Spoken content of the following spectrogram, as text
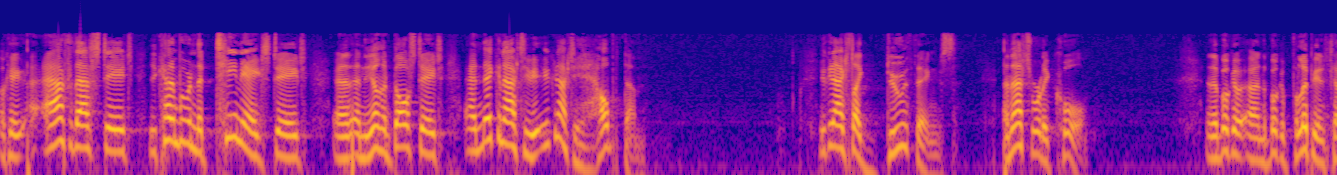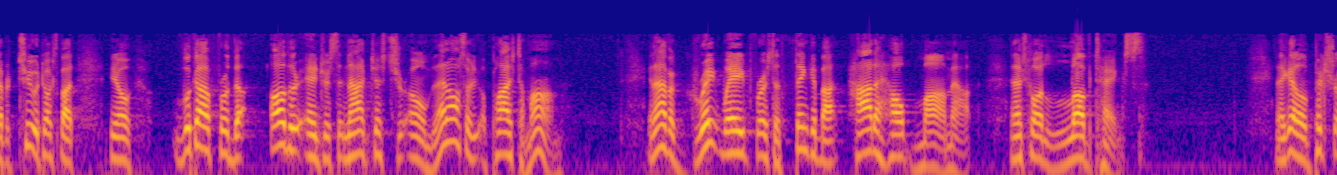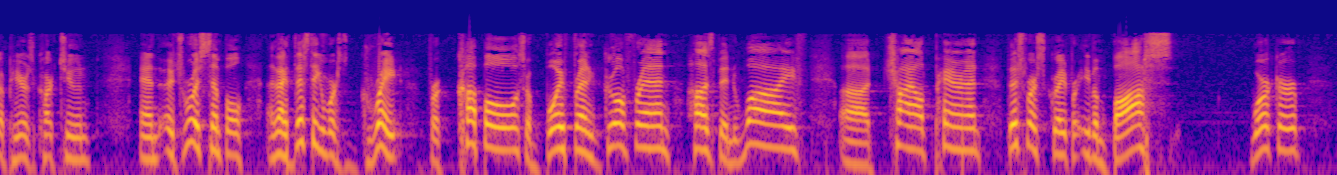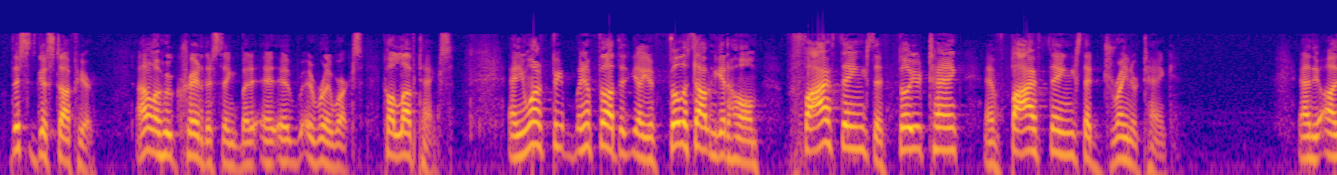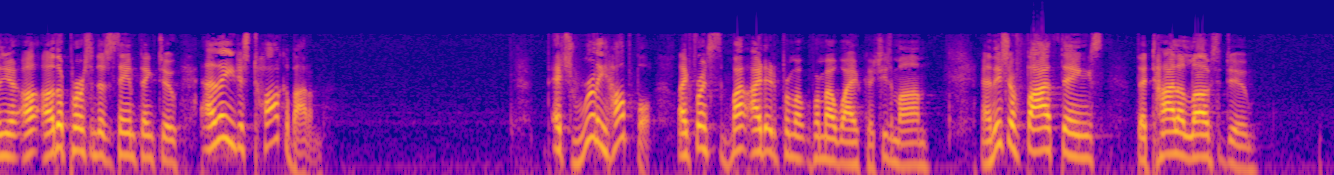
Okay, after that stage, you kind of move in the teenage stage and, and the young adult stage, and they can actually, you can actually help them. You can actually like do things. And that's really cool. In the book of, uh, in the book of Philippians, chapter 2, it talks about, you know, look out for the other interests and not just your own. That also applies to mom. And I have a great way for us to think about how to help mom out. And that's called love tanks. And I got a little picture up here It's a cartoon. And it's really simple. In fact, this thing works great for couples or boyfriend, girlfriend, husband, wife, uh, child, parent. This works great for even boss, worker. This is good stuff here. I don't know who created this thing, but it, it, it really works. It's called love tanks. And you want to, fill out the, you, know, you fill this out when you get home. Five things that fill your tank and five things that drain your tank. And the you know, other person does the same thing too. And then you just talk about them. It's really helpful. Like for instance, my, I did for my, for my wife because she's a mom. And these are five things that Tyler loves to do,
